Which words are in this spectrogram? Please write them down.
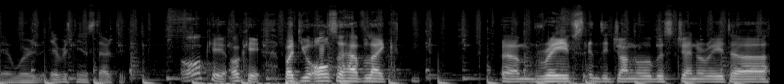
uh, where everything started. Okay, okay. But you also have like um, raves in the jungle with generator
